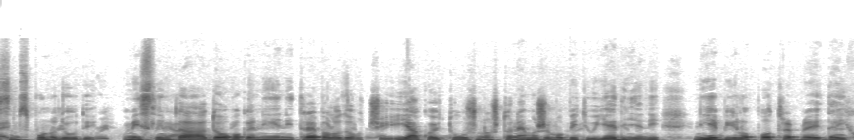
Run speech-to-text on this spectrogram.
sam s puno ljudi. Mislim da do ovoga nije ni trebalo doći. Iako je tužno što ne možemo biti ujedinjeni, nije bilo potrebno da ih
